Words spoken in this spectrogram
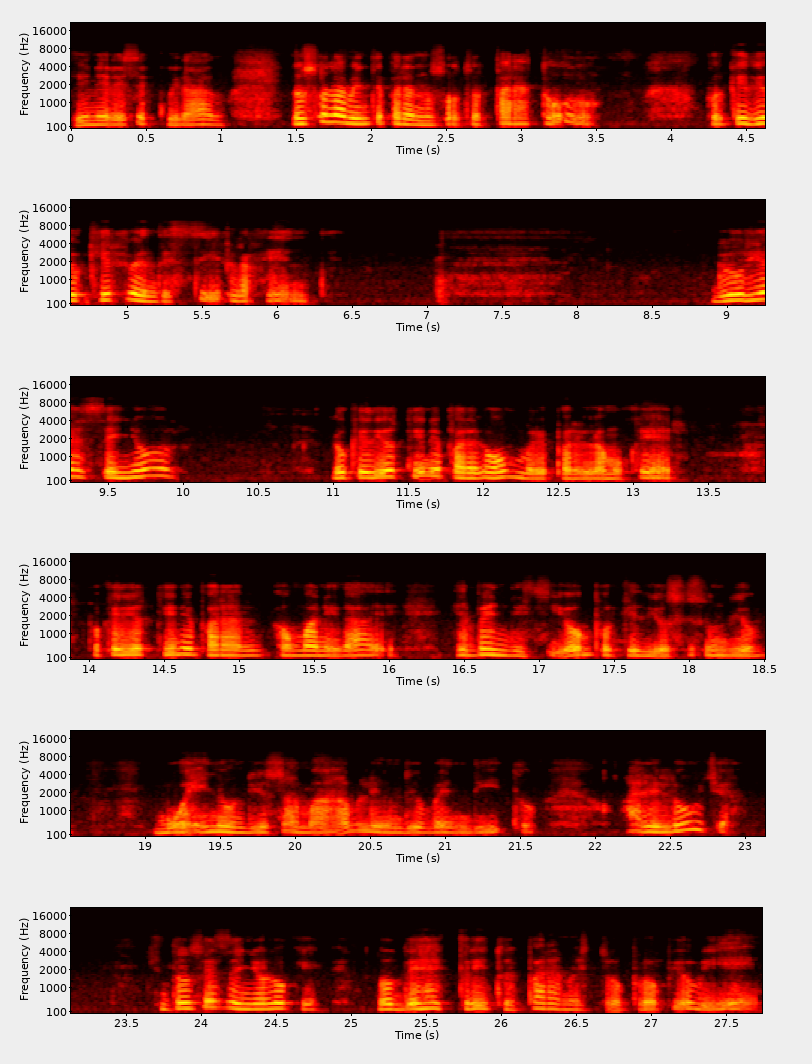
tener ese cuidado. No solamente para nosotros, para todos. Porque Dios quiere bendecir a la gente. Gloria al Señor. Lo que Dios tiene para el hombre, para la mujer, lo que Dios tiene para la humanidad es bendición, porque Dios es un Dios bueno, un Dios amable, un Dios bendito. Aleluya. Entonces el Señor lo que nos deja escrito es para nuestro propio bien.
